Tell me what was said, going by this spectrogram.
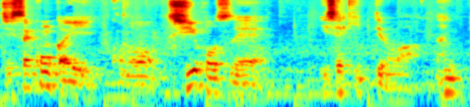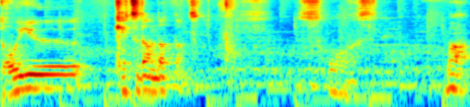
実際今回このシーホースで移籍っていうのは何どういう決断だったんですか？そうですね。まあ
